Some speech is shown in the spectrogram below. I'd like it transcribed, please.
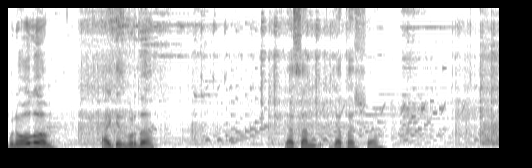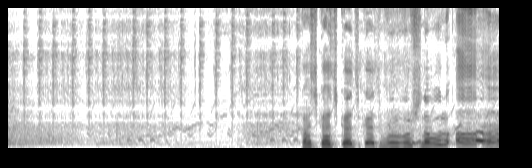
Bu ne oğlum? Herkes burada. Ya sen yat aşağı. Kaç kaç kaç kaç vur vur şuna vur. Aa!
